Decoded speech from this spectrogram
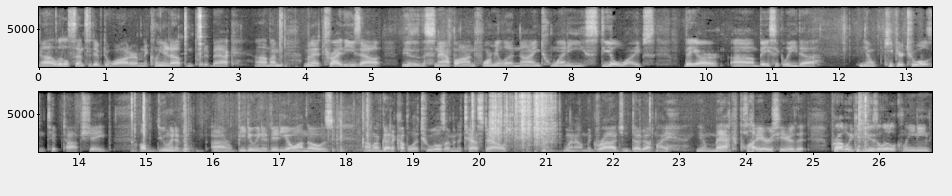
uh, a little sensitive to water. I'm going to clean it up and put it back. Um, I'm, I'm going to try these out. These are the Snap-on Formula 920 steel wipes. They are uh, basically to you know keep your tools in tip-top shape. I'll be doing a uh, be doing a video on those. Um, I've got a couple of tools I'm going to test out. I went out in the garage and dug up my you know Mac pliers here that probably could use a little cleaning.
